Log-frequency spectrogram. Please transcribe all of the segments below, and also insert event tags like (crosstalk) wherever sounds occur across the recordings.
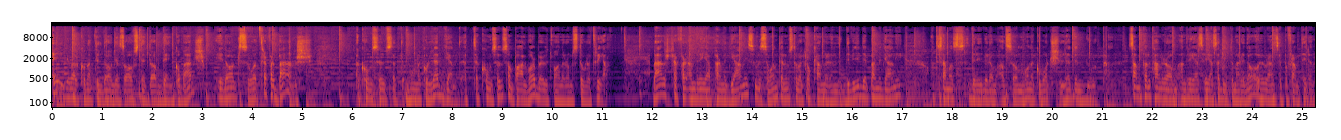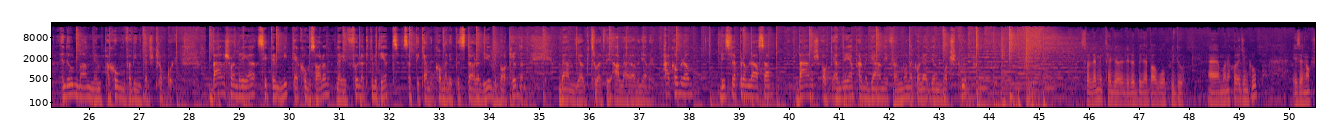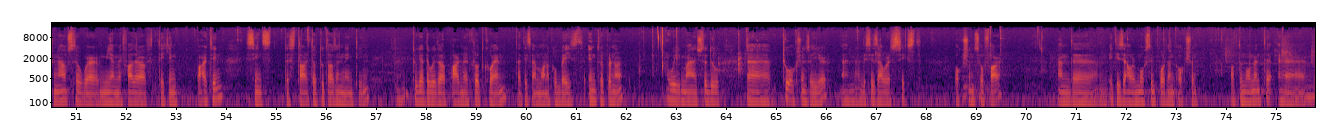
Hej och välkomna till dagens avsnitt av Denk och Berns. Idag så träffar Berns auktionshuset Monaco Legend. Ett auktionshus som på allvar börjar utmana de stora tre. Berns träffar Andrea Parmigiani som är son till den stora klockhandlaren Divide Parmigiani och tillsammans driver de alltså Monaco Watch Legend Group. Samtalet handlar om Andreas resa dit de är idag och hur han ser på framtiden. En ung man med en passion för vintageklockor. Berns och Andrea sitter mitt i auktionssalen där det är full aktivitet så att det kan komma lite störande ljud i bakgrunden. Men jag tror att vi alla överlever. Här kommer de. Vi släpper dem lösa. Berns och Andrea Parmigiani från Monaco Legend Watch Group. So let me tell you a little bit about what we do. Uh, Monaco Legend Group is an auction house where me and my father have taken part in since the start of 2019. Together with our partner Claude Cohen, that is a Monaco-based entrepreneur, we managed to do uh, two auctions a year, and uh, this is our sixth auction so far. And um, it is our most important auction of the moment, um,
